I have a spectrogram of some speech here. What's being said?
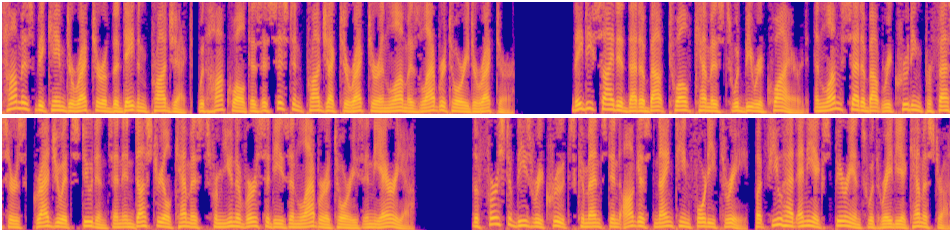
Thomas became director of the Dayton Project, with Hochwalt as assistant project director and Lum as laboratory director. They decided that about 12 chemists would be required, and Lum set about recruiting professors, graduate students and industrial chemists from universities and laboratories in the area. The first of these recruits commenced in August 1943, but few had any experience with radiochemistry.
